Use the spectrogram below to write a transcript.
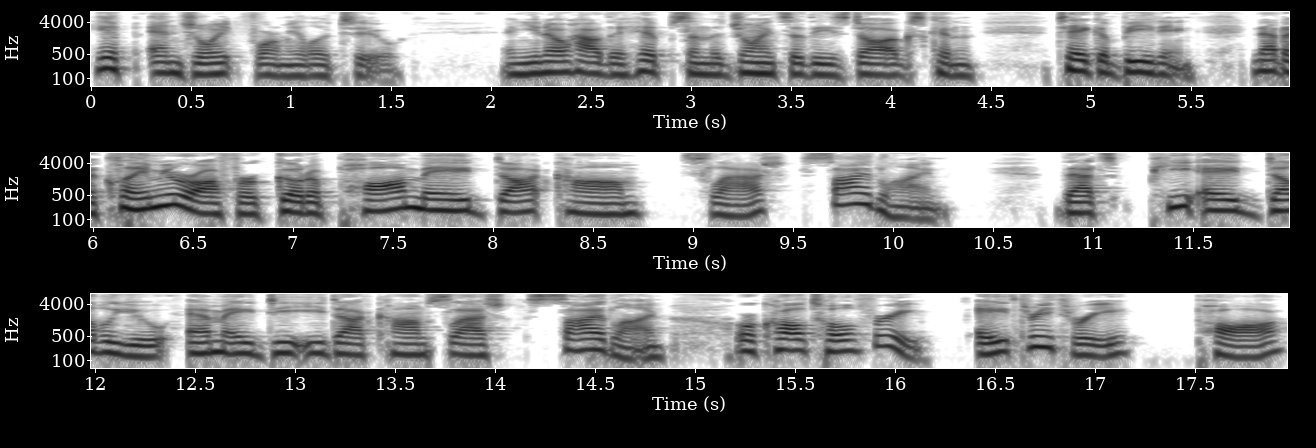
hip and joint formula too. And you know how the hips and the joints of these dogs can take a beating. Now to claim your offer, go to pawmade.com slash sideline. That's P-A-W-M-A-D-E dot com slash sideline or call toll free 833 paw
